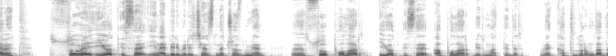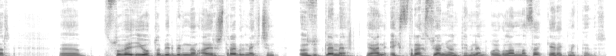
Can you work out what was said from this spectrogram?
Evet. Su ve iyot ise yine birbiri içerisinde çözülmeyen e, su polar, iyot ise apolar bir maddedir ve katı durumdadır. E, su ve iyotu birbirinden ayrıştırabilmek için özütleme yani ekstraksiyon yönteminin uygulanması gerekmektedir.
